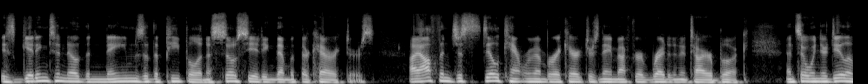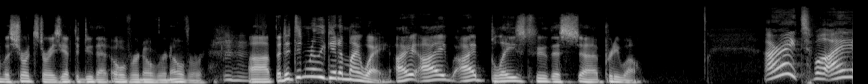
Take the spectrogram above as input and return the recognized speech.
is getting to know the names of the people and associating them with their characters. I often just still can't remember a character's name after I've read an entire book. And so when you're dealing with short stories, you have to do that over and over and over. Mm-hmm. Uh, but it didn't really get in my way. I, I, I blazed through this uh, pretty well. All right. Well, I,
